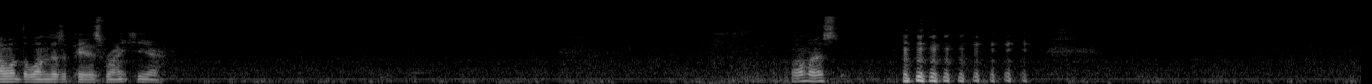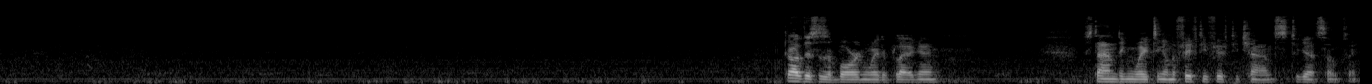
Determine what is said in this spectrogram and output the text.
I want the one that appears right here. Almost. God, this is a boring way to play a game. Standing waiting on a 50-50 chance to get something.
